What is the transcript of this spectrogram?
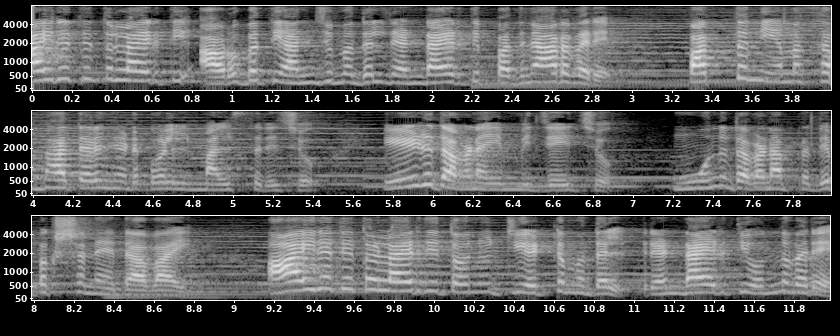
ആയിരത്തി തൊള്ളായിരത്തി അറുപത്തി അഞ്ച് മുതൽ രണ്ടായിരത്തി പതിനാറ് വരെ പത്ത് നിയമസഭാ തെരഞ്ഞെടുപ്പുകളിൽ മത്സരിച്ചു. ഏഴു തവണയും വിജയിച്ചു. മൂന്ന് തവണ പ്രതിപക്ഷ നേതാവായി. ആയിരത്തി തൊള്ളായിരത്തി തൊണ്ണൂറ്റി എട്ട് മുതൽ രണ്ടായിരത്തി ഒന്ന് വരെ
